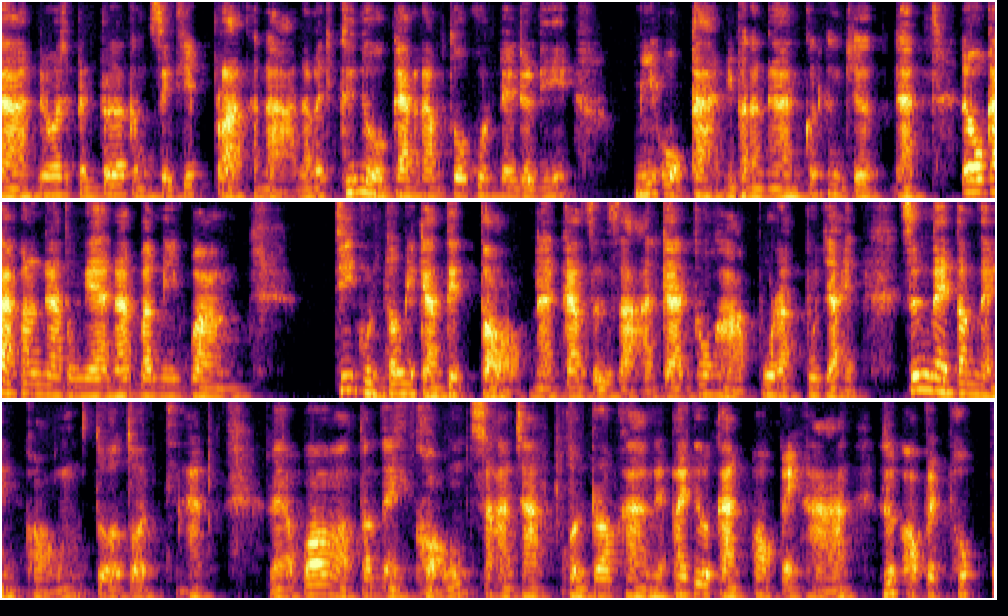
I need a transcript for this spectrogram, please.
การ ไม่ว่าจะเป็นเรื่องของสิ่งที่ปรารถนานะมันขึ้นอยู่กับการทำตัวคุณในเดือนนี้ มีโอกาสมีพลังงานค่อนข้างเยอะนะแล้วโอกาสพลังงานตรงนี้นะมันมีความ ที่คุณต้องมีการติดต่อนะการสื่อสารการเข้าหาผู้หลักผู้ใหญ่ ซึ่งในตำแหน่งของตัวตนนะแล้วก็ตำแหน่งของสหชาติคนรอบข้างเนี่ยไพ่คือการออกไปหาหรือออกไปพบไป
